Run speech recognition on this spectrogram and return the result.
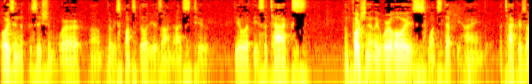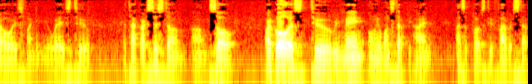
always in the position where um, the responsibility is on us to deal with these attacks. Unfortunately, we're always one step behind. Attackers are always finding new ways to attack our system. Um, so, our goal is to remain only one step behind, as opposed to five or step,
